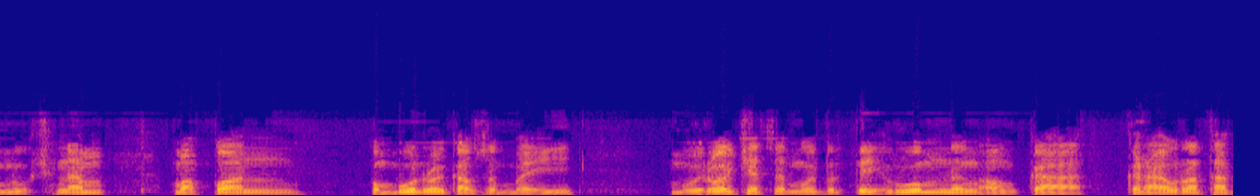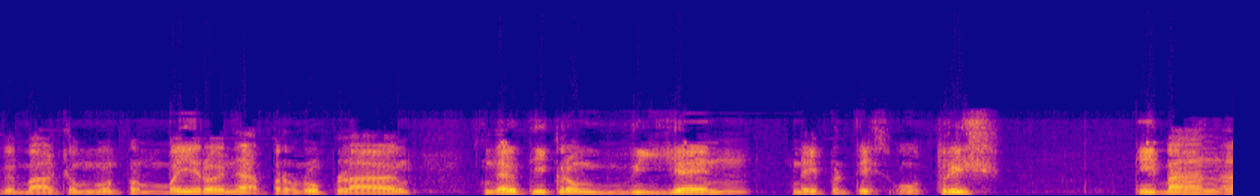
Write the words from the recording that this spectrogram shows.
មនុស្សឆ្នាំ 1993 171ប្រទេសរួមនឹងអង្គការក្រៅរដ្ឋាភិបាលចំនួន800នាក់ប្ររពឡើង នៅទីក្រុងវីយ៉ែននៃប្រទេសអូទ្រីសគេបានអ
